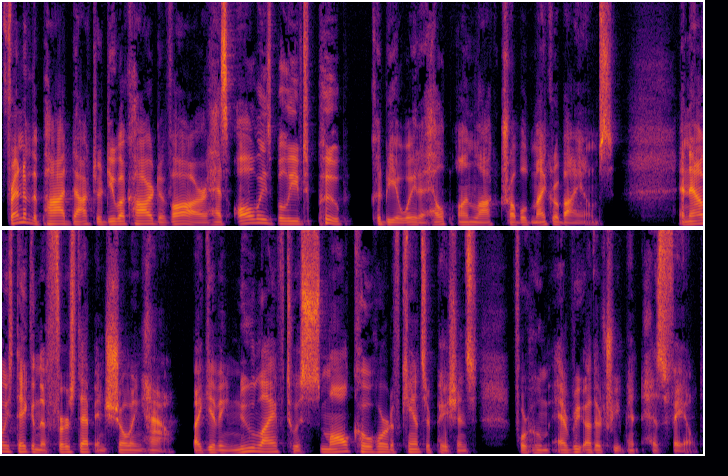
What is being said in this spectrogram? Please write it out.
Friend of the pod, Dr. Diwakar Davar, has always believed poop could be a way to help unlock troubled microbiomes. And now he's taken the first step in showing how by giving new life to a small cohort of cancer patients for whom every other treatment has failed.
